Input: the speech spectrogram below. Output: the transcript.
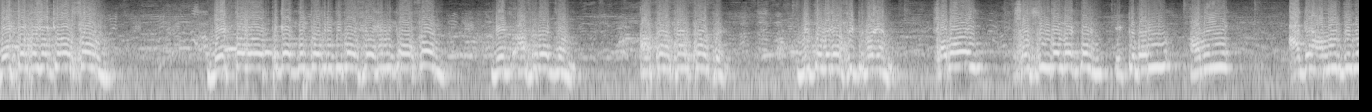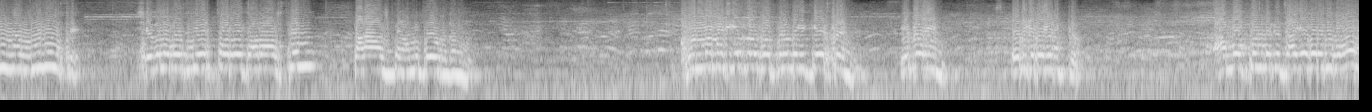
মেট্রো থেকে কেউ আসছেন? মেট্রো থেকে একজন প্রতিনিধি আসছে এখানে কেউ মেট- আসেন একজন। আছে আছে আছে আছে মেট্রো থেকে আসে একটু থাকেন। সবাই সুশৃঙ্খল রাখবেন, একটু দাঁড়িয়ে। আমি আগে আমার যেগুলো নাম মনে আছে, সেগুলো বলছি, এরপরে যারা আসছেন, তারা আসবেন, আমি বলব না। আমরা জায়গা করে দিব হ্যাঁ?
